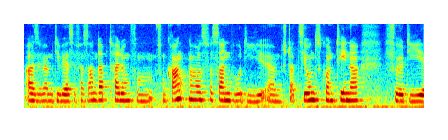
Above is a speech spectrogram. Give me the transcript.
Also wir haben diverse Versandabteilungen vom, vom Krankenhausversand, wo die ähm, Stationscontainer für die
